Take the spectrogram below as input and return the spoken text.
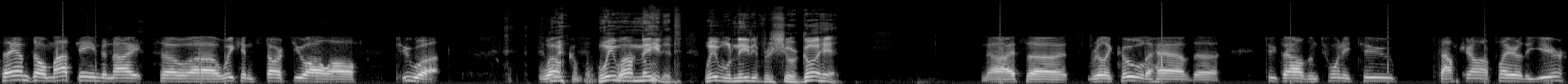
Sam's on my team tonight, so uh, we can start you all off two up. Welcome. We, we will Welcome. need it. We will need it for sure. Go ahead. No, it's uh, it's really cool to have the 2022 South Carolina Player of the Year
